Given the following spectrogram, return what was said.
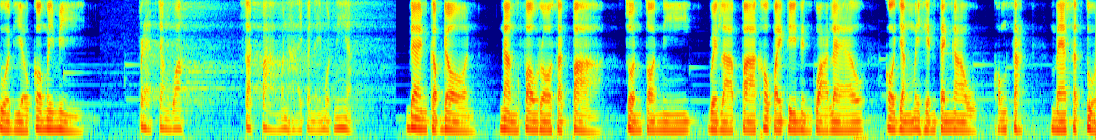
ตัวเดียวก็ไม่มี แปลกจังวะ สัตว์ป่ามันหายไปไหนหมดเนี่ย แดงกับดอนนั่งเฝ้ารอสัตว์ป่า จนตอนนี้เวลาป่าเข้าไปตีหนึ่งกว่าแล้ว ก็ยังไม่เห็นแต่เงาของสัตว์ แม้สักตัว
